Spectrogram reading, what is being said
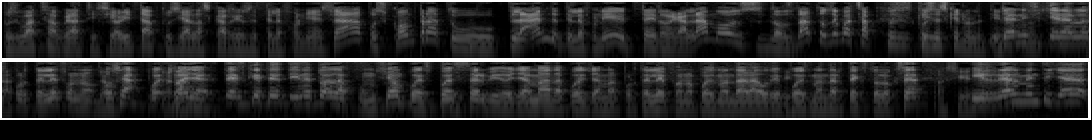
pues WhatsApp gratis y ahorita pues ya las carriers de telefonía es ah pues compra tu plan de telefonía y te regalamos los datos de WhatsApp pues es que, no le entiendo Ya ni siquiera hablas por teléfono. No, o sea, pues, no. vaya, es que te tiene toda la función, pues puedes hacer videollamada, puedes llamar por teléfono, puedes mandar audio, Sí. puedes mandar texto, lo que sea. Así es. Y realmente ya,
